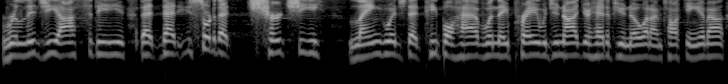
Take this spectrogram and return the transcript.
religiosity, that, that sort of that churchy language that people have when they pray. Would you nod your head if you know what I'm talking about?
